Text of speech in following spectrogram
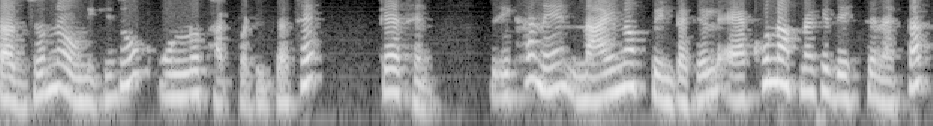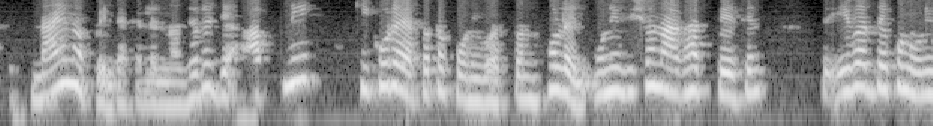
তার জন্য উনি কিন্তু অন্য থার্ড পার্টির কাছে গেছেন। তো এখানে নাইন অফ পেন্টাকেল এখন আপনাকে দেখছেন একটা নাইন অফ পেন্টাকেলের নজরে যে আপনি কি করে এতটা পরিবর্তন হলেন? উনি ভীষণ আঘাত পেয়েছেন। তো এবার দেখুন, উনি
